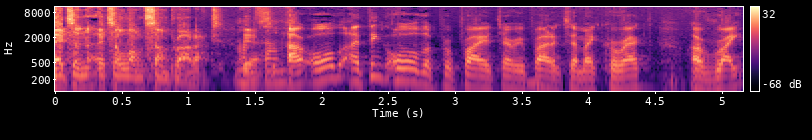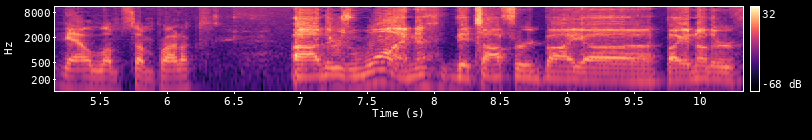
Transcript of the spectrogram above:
It's a, it's a lump sum product. Lump yes. sum. Are all, I think all the proprietary products, am I correct, are right now lump sum products? Uh, there's one that's offered by uh, by another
